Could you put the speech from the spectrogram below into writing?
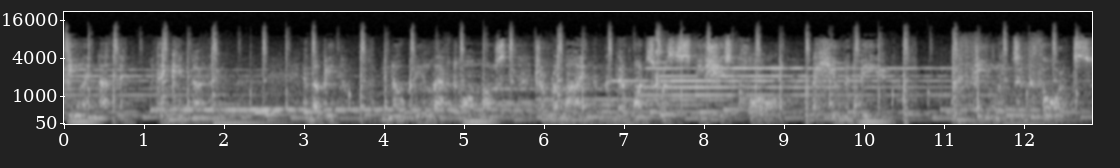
feeling nothing, thinking nothing. And there'll be nobody left almost to remind them that there once was a species called a human being with feelings and thoughts.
